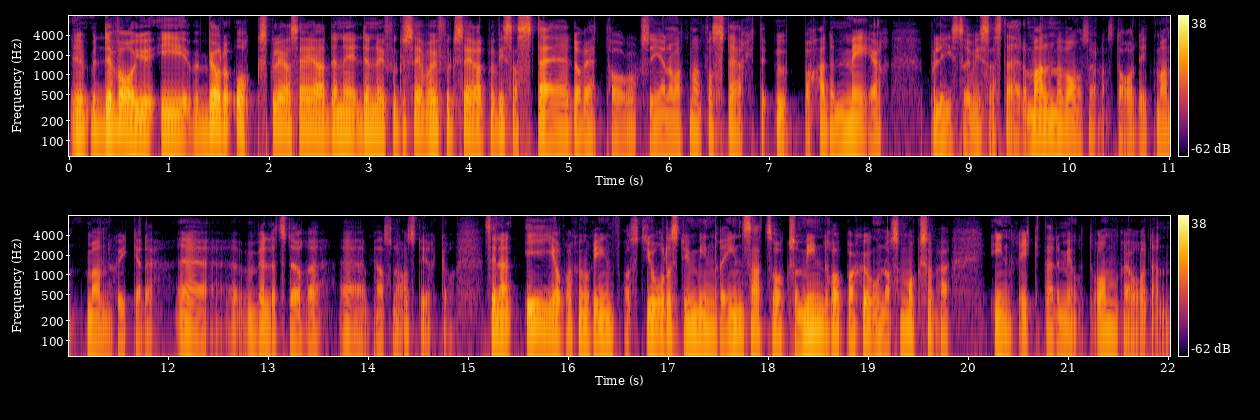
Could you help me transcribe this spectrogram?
Eh, det var ju i både och skulle jag säga, den, är, den är fokuserad, var ju fokuserad på vissa städer ett tag också genom att man förstärkte upp och hade mer poliser i vissa städer. Malmö var en sådan stad dit man, man skickade eh, väldigt större eh, personalstyrkor. Sedan i Operation Rimfrost gjordes det ju mindre insatser också, mindre operationer som också var inriktade mot områden.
